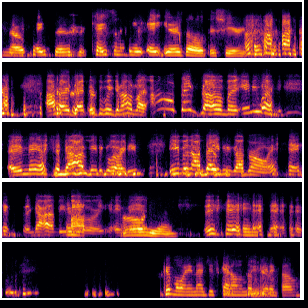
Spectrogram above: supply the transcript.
no, Kason, Kason will be eight years old this year. I heard that this week, and I was like, I don't think so. But anyway, amen. To God be the glory. These, even our babies are growing. to God be the glory. Oh, amen. Oh, yeah. Good morning. I just got on a little bit ago.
